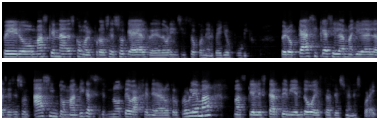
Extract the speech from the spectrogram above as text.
pero más que nada es como el proceso que hay alrededor, insisto, con el vello púbico. Pero casi, casi la mayoría de las veces son asintomáticas, es decir, no te va a generar otro problema más que el estarte viendo estas lesiones por ahí.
